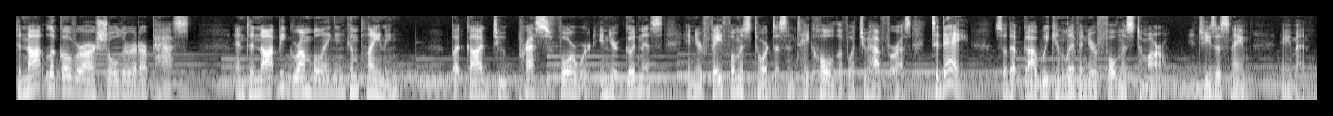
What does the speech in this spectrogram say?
to not look over our shoulder at our past and to not be grumbling and complaining, but God, to press forward in your goodness, in your faithfulness towards us, and take hold of what you have for us today, so that, God, we can live in your fullness tomorrow. In Jesus' name, amen.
